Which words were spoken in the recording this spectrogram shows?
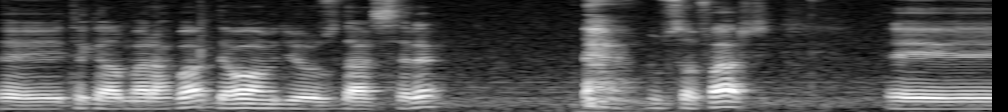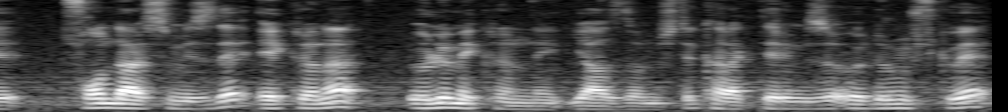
Ee, tekrar merhaba. Devam ediyoruz derslere. Bu sefer e, son dersimizde ekrana ölüm ekranını yazdırmıştık. Karakterimizi öldürmüştük ve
